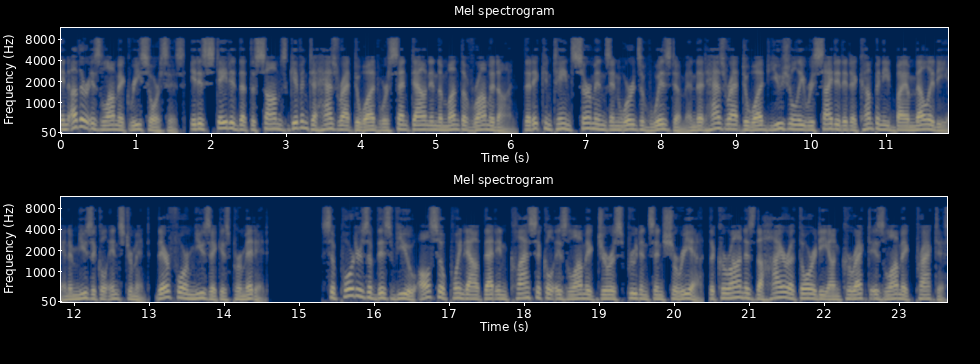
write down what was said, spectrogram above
In other Islamic resources, it is stated that the psalms given to Hazrat Dawud were sent down in the month of Ramadan, that it contained sermons and words of wisdom and that Hazrat Dawud usually recited it accompanied by a melody and a musical instrument, therefore music is permitted. Supporters of this view also point out that in classical Islamic jurisprudence and sharia, the Quran is the higher authority on correct Islamic practice.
